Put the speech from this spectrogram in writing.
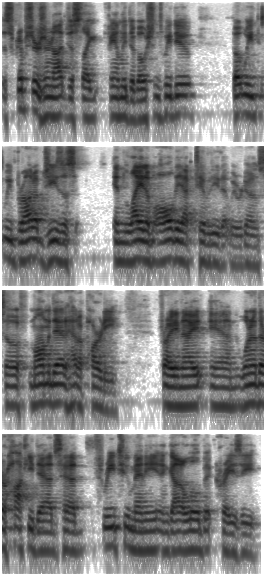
the scriptures are not just like family devotions we do, but we we brought up Jesus in light of all the activity that we were doing. So if mom and dad had a party Friday night and one of their hockey dads had three too many and got a little bit crazy,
